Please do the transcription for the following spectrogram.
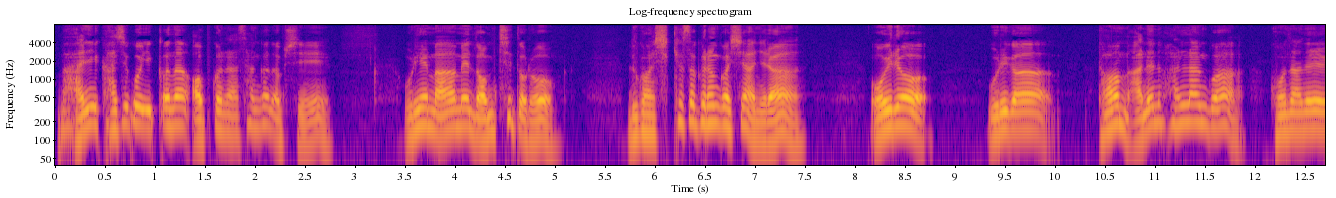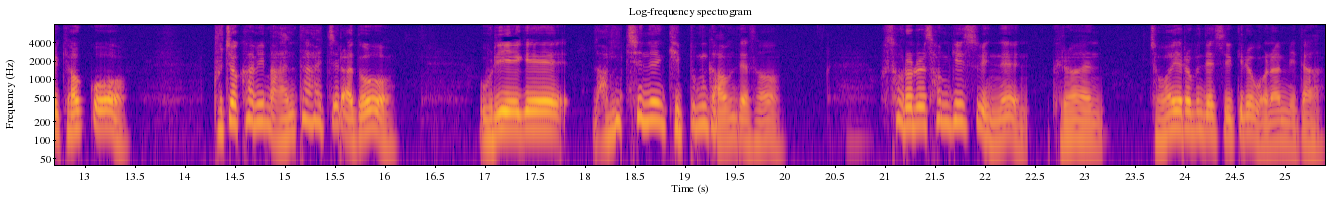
많이 가지고 있거나 없거나 상관없이 우리의 마음에 넘치도록 누가 시켜서 그런 것이 아니라 오히려 우리가 더 많은 환란과 고난을 겪고 부족함이 많다 할지라도 우리에게 넘치는 기쁨 가운데서 서로를 섬길 수 있는 그러한 저와 여러분 될 수 있기를 원합니다.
